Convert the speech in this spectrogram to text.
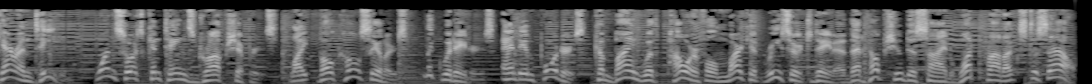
guaranteed. OneSource contains drop shippers, light bulk wholesalers, liquidators, and importers, combined with powerful market research data that helps you decide what products to sell.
